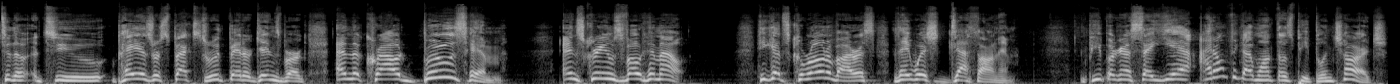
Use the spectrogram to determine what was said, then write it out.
to the to pay his respects to Ruth Bader Ginsburg, and the crowd boos him and screams, "Vote him out." He gets coronavirus. They wish death on him. And people are going to say, "Yeah, I don't think I want those people in charge.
